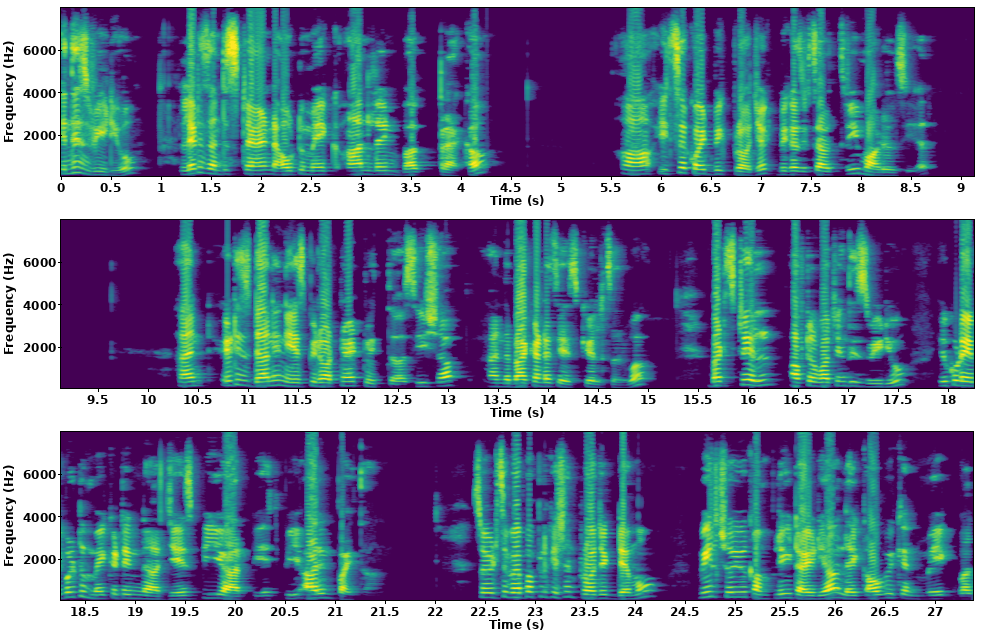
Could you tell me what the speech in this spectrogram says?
In this video, let us understand how to make online bug tracker. Uh, it's a quite big project because it's our three modules here. And it is done in ASP.NET with uh, C Sharp and the backend as SQL server. But still, after watching this video, you could able to make it in uh, JSP or PHP or in Python. So it's a web application project demo. We'll show you complete idea like how we can make bug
